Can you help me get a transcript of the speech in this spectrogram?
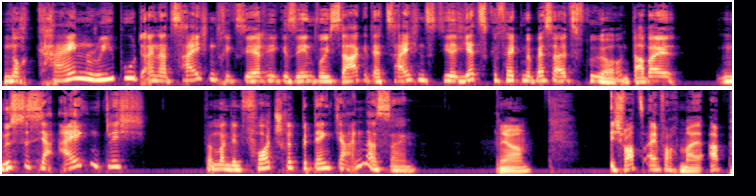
noch kein Reboot einer Zeichentrickserie gesehen, wo ich sage, der Zeichenstil jetzt gefällt mir besser als früher. Und dabei müsste es ja eigentlich, wenn man den Fortschritt bedenkt, ja anders sein. Ja. Ich wart's einfach mal ab.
